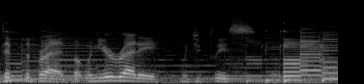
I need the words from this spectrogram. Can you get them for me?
dip the bread. But when you're ready, would you please move?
